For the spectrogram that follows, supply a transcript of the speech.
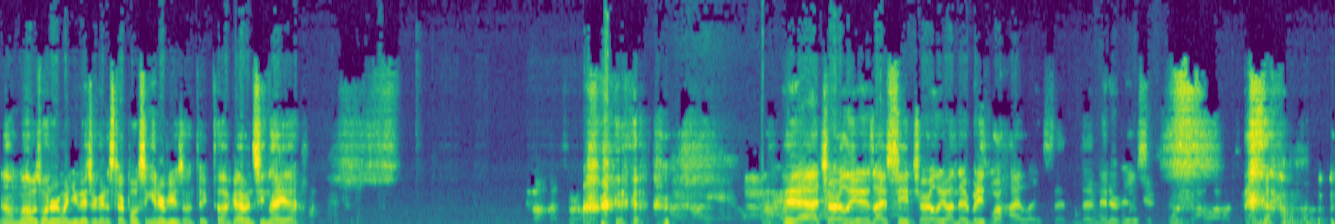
um, I was wondering when you guys are going to start posting interviews on TikTok. I haven't seen that yet. Yeah, Charlie is. I've seen Charlie on there, but he's more highlights than, than interviews.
